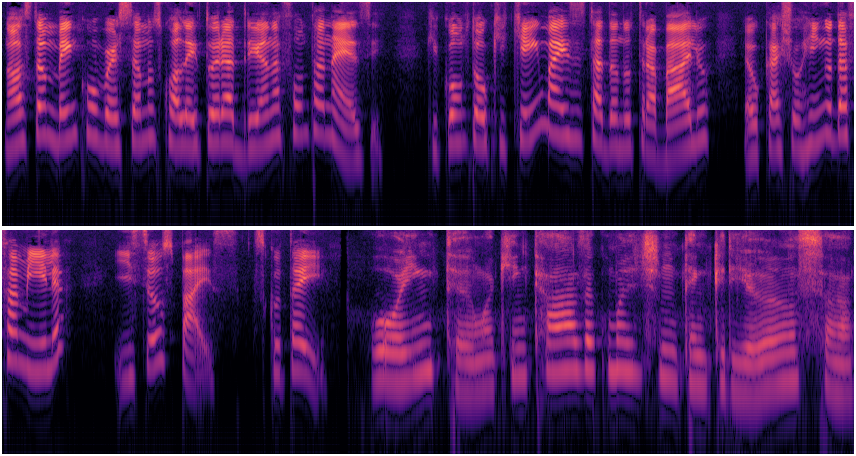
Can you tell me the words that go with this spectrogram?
Nós também conversamos com a leitora Adriana Fontanese, que contou que quem mais está dando trabalho é o cachorrinho da família e seus pais. Escuta aí. Oi, então, aqui em casa, como a gente não tem criança,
